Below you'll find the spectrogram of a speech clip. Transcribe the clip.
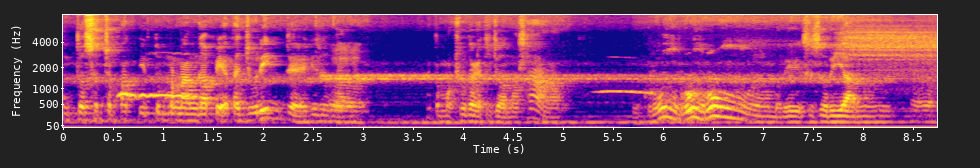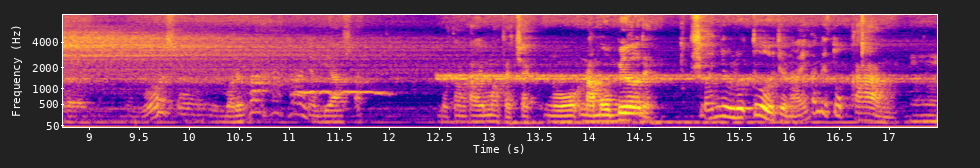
untuk secepat itu menanggapi eta jurig teh gitu kan Heeh. itu maksudnya itu jalma sah rung rung rung dari susurian Heeh. bos baru hahaha yang biasa datang kali mah teh cek nu na mobil teh si nyulut tuh Aing kan di tukang Hmm.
